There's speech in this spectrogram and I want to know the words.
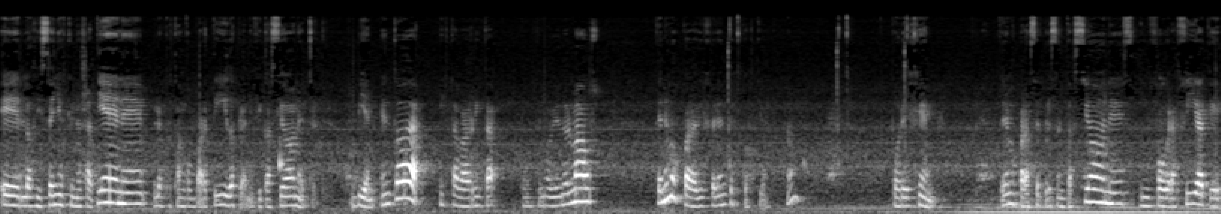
eh, los diseños que uno ya tiene, los que están compartidos, planificación, etc. Bien, en toda esta barrita, como estoy moviendo el mouse, tenemos para diferentes cuestiones. Por ejemplo, tenemos para hacer presentaciones, infografía, que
